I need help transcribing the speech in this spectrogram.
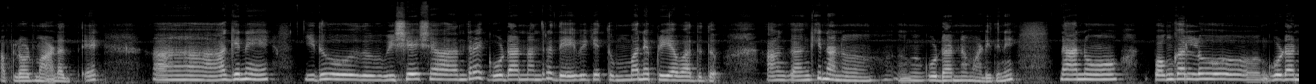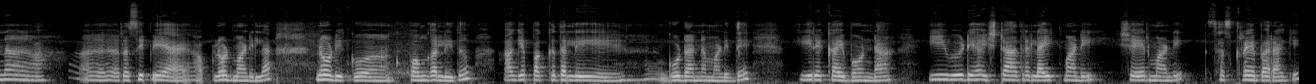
ಅಪ್ಲೋಡ್ ಮಾಡಿದೆ. ಹಾಗೆಯೇ ಇದು ವಿಶೇಷ ಅಂದರೆ ಗೂಡಾನ್ನ ಅಂದರೆ ದೇವಿಗೆ ತುಂಬಾ ಪ್ರಿಯವಾದದ್ದು. ಹಾಗಾಗಿ ನಾನು, ಗೂಡಾನ್ನ ಮಾಡಿದ್ದೀನಿ. ನಾನು ಪೊಂಗಲ್ಲು ಗೂಡನ್ನ ರೆಸಿಪಿ ಅಪ್ಲೋಡ್ ಮಾಡಿಲ್ಲ. ನೋಡಿ ಪೊಂಗಲ್ ಇದು. ಹಾಗೆ ಪಕ್ಕದಲ್ಲಿ ಗೂಡನ್ನು ಮಾಡಿದ್ದೆ. ಹೀರೆಕಾಯಿ ಬೋಂಡ. ಈ ವಿಡಿಯೋ ಇಷ್ಟ ಆದರೆ ಲೈಕ್ ಮಾಡಿ ಶೇರ್ ಮಾಡಿ ಸಬ್ಸ್ಕ್ರೈಬರ್ ಆಗಿ.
